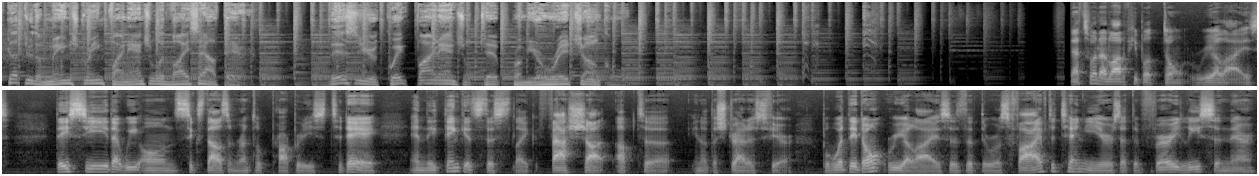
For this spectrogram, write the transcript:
cut through the mainstream financial advice out there. This is your quick financial tip from your rich uncle. That's what a lot of people don't realize. They see that we own 6,000 rental properties today and they think it's this like fast shot up to, you know, the stratosphere. But what they don't realize is that there was 5 to 10 years at the very least in there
